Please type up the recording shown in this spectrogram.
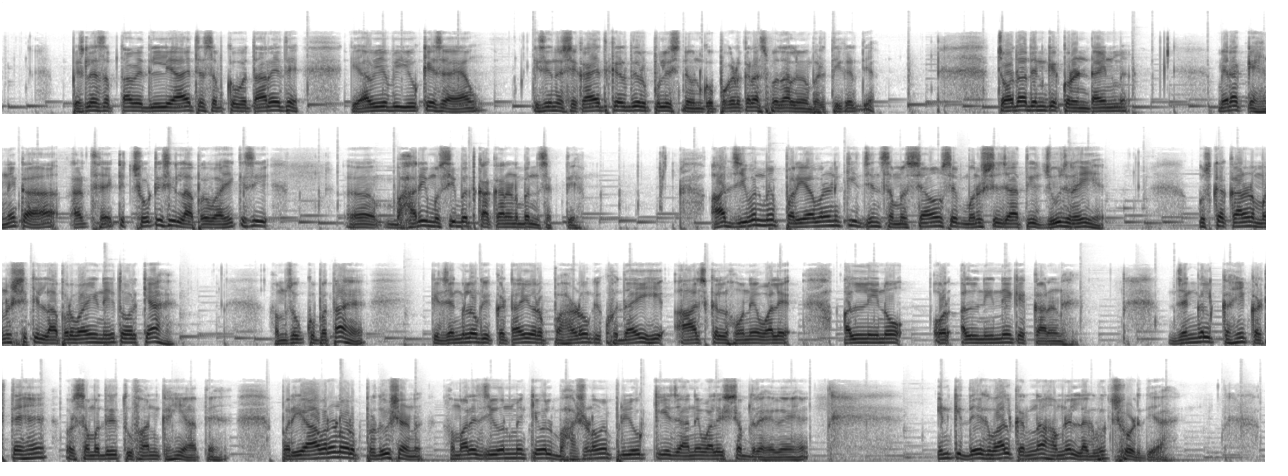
पिछले सप्ताह वे दिल्ली आए थे, सबको बता रहे थे कि अभी अभी यूके से आया हूँ। किसी ने शिकायत कर दी और पुलिस ने उनको पकड़कर अस्पताल में भर्ती कर दिया। चौदह दिन के क्वारंटाइन में मेरा कहने का अर्थ है कि छोटी सी लापरवाही किसी भारी मुसीबत का कारण बन सकती है। आज जीवन में पर्यावरण की जिन समस्याओं से मनुष्य जाति जूझ रही है, उसका कारण मनुष्य की लापरवाही नहीं तो और क्या है? हम सबको पता है कि जंगलों की कटाई और पहाड़ों की खुदाई ही आजकल होने वाले अलनीनो और अलनीने के कारण है। जंगल कहीं कटते हैं और समुद्री तूफ़ान कहीं आते हैं। पर्यावरण और प्रदूषण हमारे जीवन में केवल भाषणों में प्रयोग किए जाने वाले शब्द रह गए हैं। इनकी देखभाल करना हमने लगभग छोड़ दिया है।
